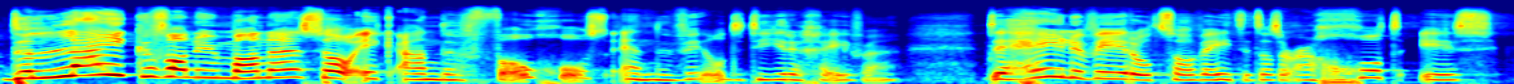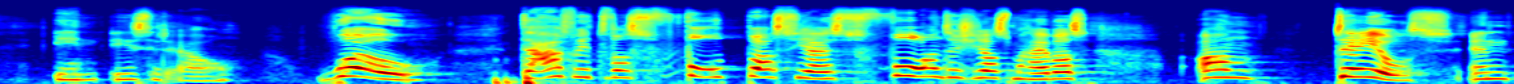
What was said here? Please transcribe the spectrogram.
De lijken van uw mannen zal ik aan de vogels en de wilde dieren geven. De hele wereld zal weten dat er een God is in Israël. Wow, David was vol passie, hij was vol enthousiasme, hij was antheos. En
